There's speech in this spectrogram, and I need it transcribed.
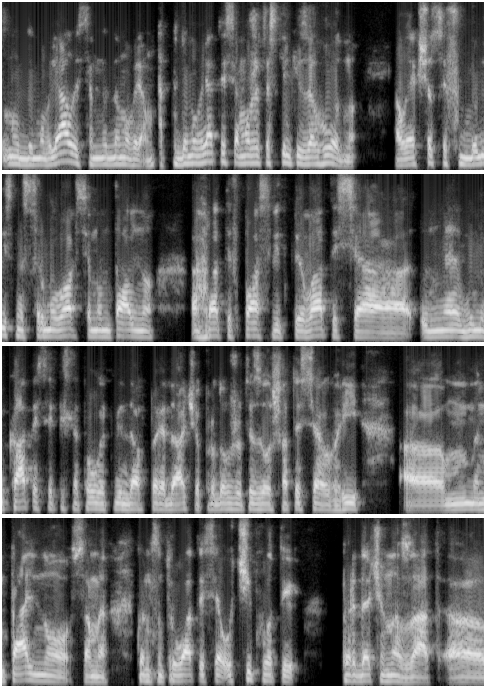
ми домовлялися, ми домовляємо. Так домовлятися можете скільки завгодно. Але якщо цей футболіст не сформувався ментально грати в пас, відкриватися, не вимикатися після того, як він дав передачу, продовжувати залишатися в грі а, ментально, саме концентруватися, очікувати передачу назад, а,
